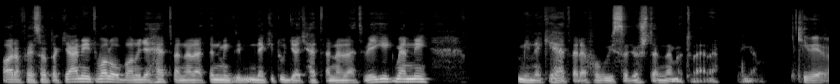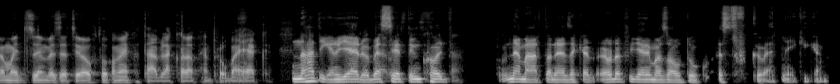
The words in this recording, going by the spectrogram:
arra fel szoktak járni. Itt valóban ugye 70 lehet mindenki tudja, hogy 70 lehet végigmenni, mindenki 70-re fog visszagyorsítani, nem 50-re. Igen. Kivéve majd az önvezető autók, amelyek a táblák alapján próbálják. Na hát igen, ugye erről beszéltünk, hogy nem ártana ezeket odafigyelni, az autók ezt követnék, igen.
